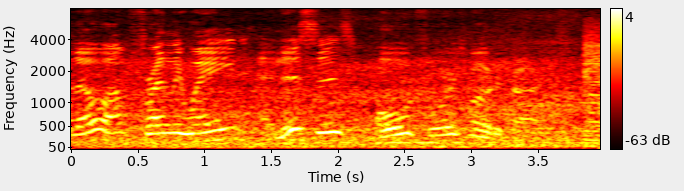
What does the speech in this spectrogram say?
Hello, I'm Friendly Wayne, and this is Old Forge Motor Cars.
